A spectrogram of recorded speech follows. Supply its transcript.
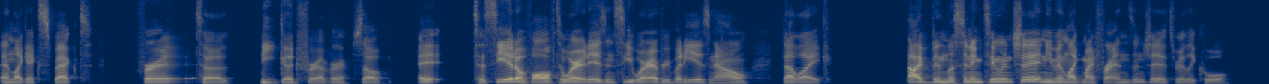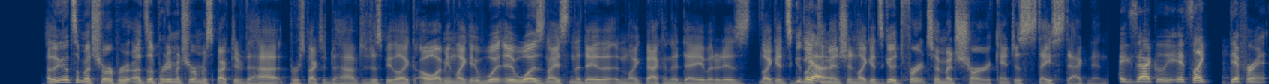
and like expect for it to be good forever. So it to see it evolve to where it is and see where everybody is now that like I've been listening to and shit and even like my friends and shit, it's really cool. I think that's a mature, that's a pretty mature perspective to have. Perspective to have to just be like, oh, I mean, like it, w- it was nice in the day that, and like back in the day, but it is like it's good, like Yeah. you mentioned, like it's good for it to mature. It can't just stay stagnant. Exactly. It's like different.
